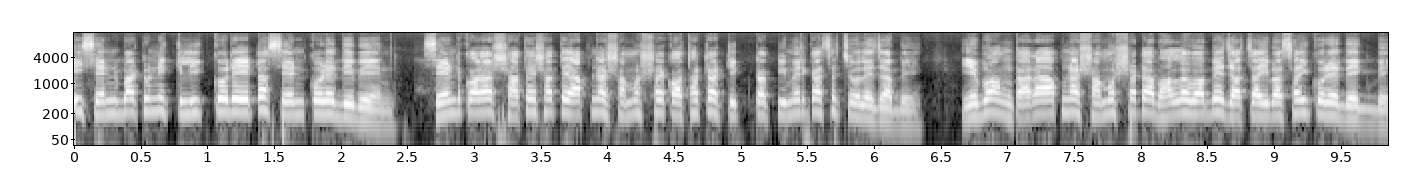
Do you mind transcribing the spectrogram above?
এই সেন্ড বাটনে ক্লিক করে এটা সেন্ড করে দিবেন। সেন্ড করার সাথে সাথে আপনার সমস্যার কথাটা টিকটক টিমের কাছে চলে যাবে এবং তারা আপনার সমস্যাটা ভালোভাবে যাচাই বাছাই করে দেখবে।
